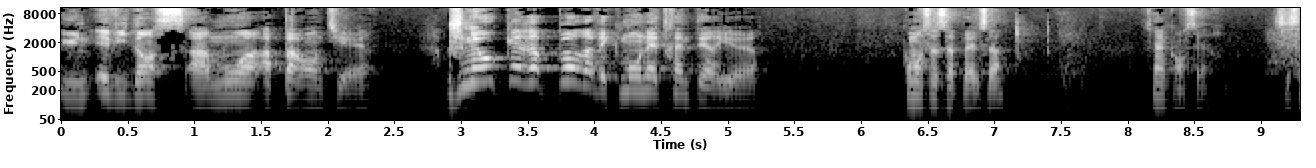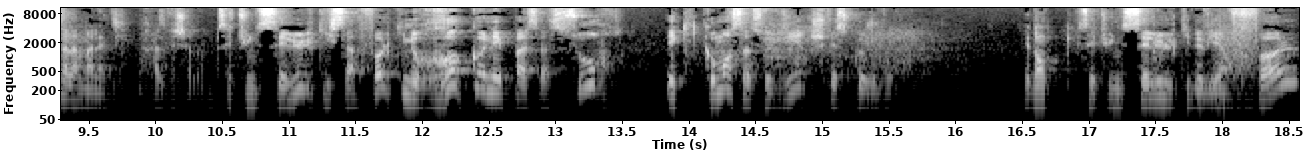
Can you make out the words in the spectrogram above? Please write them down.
une évidence à moi à part entière, je n'ai aucun rapport avec mon être intérieur. Comment ça s'appelle ça? C'est un cancer. C'est ça la maladie. C'est une cellule qui s'affole, qui ne reconnaît pas sa source et qui commence à se dire je fais ce que je veux. Et donc c'est une cellule qui devient folle,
